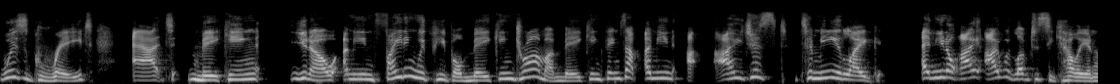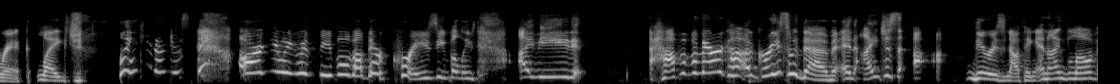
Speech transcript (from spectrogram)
was great at making you know i mean fighting with people making drama making things up. I mean i, I just to me like and you know i i would love to see kelly and rick like just, like you know just arguing with people about their crazy beliefs i mean half of America agrees with them. And I just, I, there is nothing. And I love,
